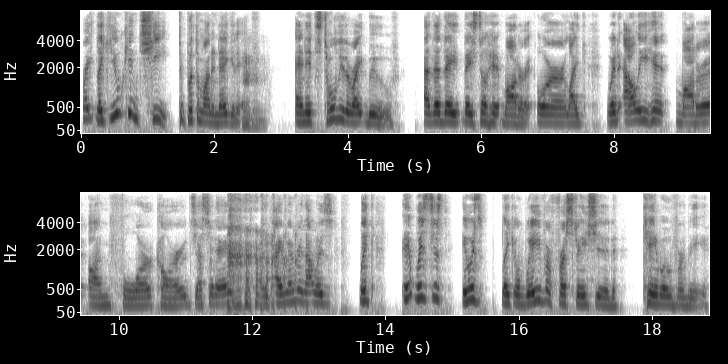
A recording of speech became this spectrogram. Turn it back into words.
right? Like you can cheat to put them on a negative Mhm. and it's totally the right move. And then they they still hit moderate or like when Ali hit moderate on four cards yesterday, like I remember that was like it was just it was like a wave of frustration came over me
